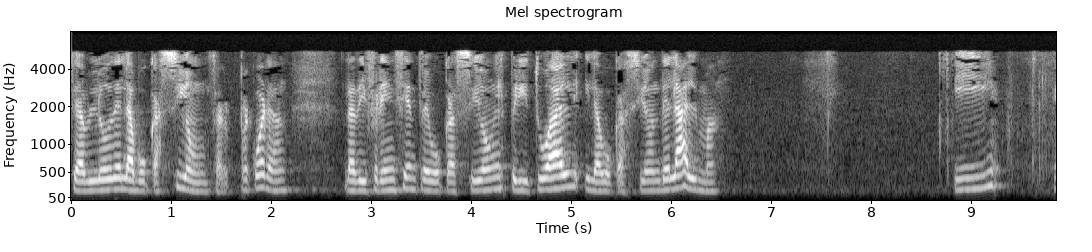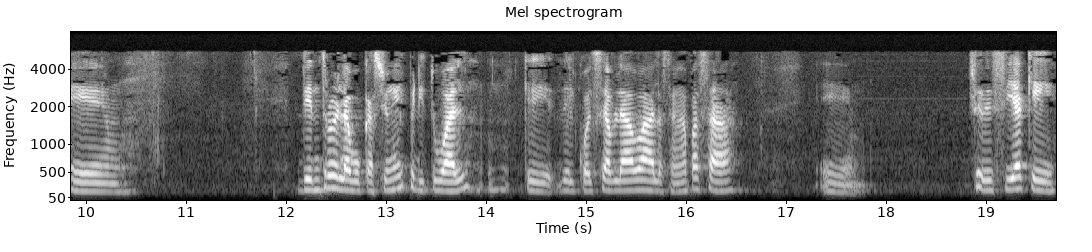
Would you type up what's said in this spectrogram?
se habló de la vocación, ¿recuerdan? La diferencia entre vocación espiritual y la vocación del alma. Y eh, dentro de la vocación espiritual, que, del cual se hablaba la semana pasada, eh, se decía que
